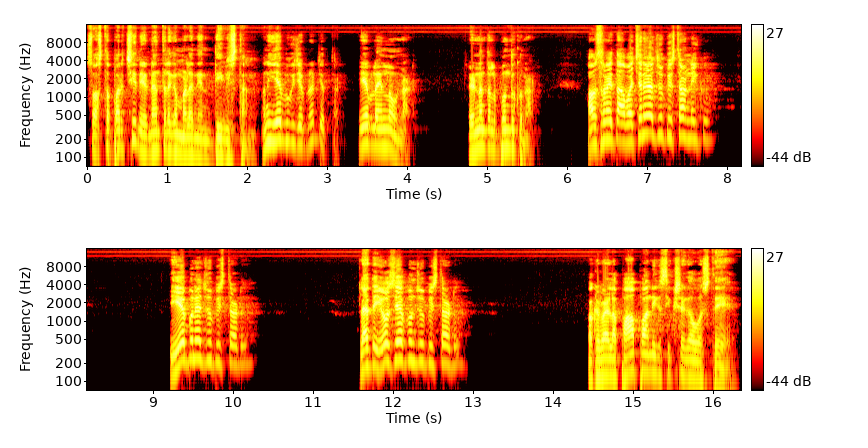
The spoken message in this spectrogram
స్వస్థపరిచి రెండంతలుగా మళ్ళీ నేను దీవిస్తాను అని ఏబుకి చెప్పినట్టు చెప్తాడు. ఏబు లైన్లో ఉన్నాడు. రెండంతలు పొందుకున్నాడు. అవసరమైతే ఆ వచనమే చూపిస్తాడు నీకు. ఏబునే చూపిస్తాడు. లేకపోతే యోసేపును చూపిస్తాడు. ఒకవేళ పాపానికి శిక్షగా వస్తే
